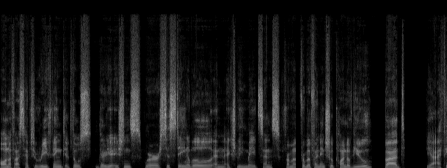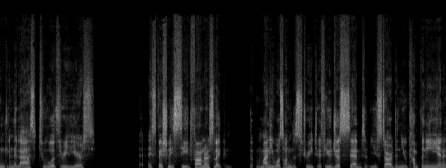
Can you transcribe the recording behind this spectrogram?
all of us have to rethink if those variations were sustainable and actually made sense from a from a financial point of view. But yeah, I think in the last two or three years, especially seed founders, like money was on the street. If you just said you start a new company and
